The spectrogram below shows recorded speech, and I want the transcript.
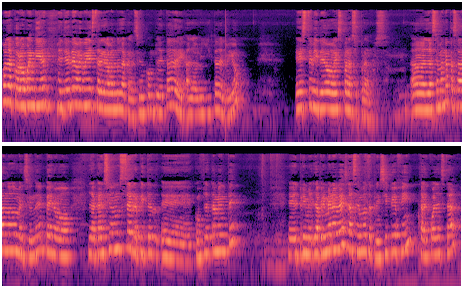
Hola Coro, buen día. El día de hoy voy a estar grabando la canción completa de A la orillita del río. Este video es para sopranos. Ah, la semana pasada no lo mencioné, pero la canción se repite eh, completamente. la primera vez la hacemos de principio a fin, tal cual está,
